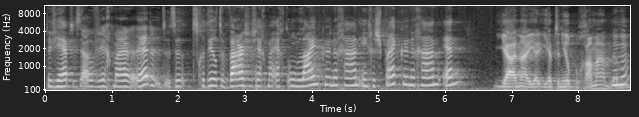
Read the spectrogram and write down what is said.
Dus je hebt het over zeg maar, hè, het, het, het, gedeelte waar ze zeg maar, echt online kunnen gaan, in gesprek kunnen gaan en? Ja, nou, je, hebt een heel programma. Mm -hmm.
